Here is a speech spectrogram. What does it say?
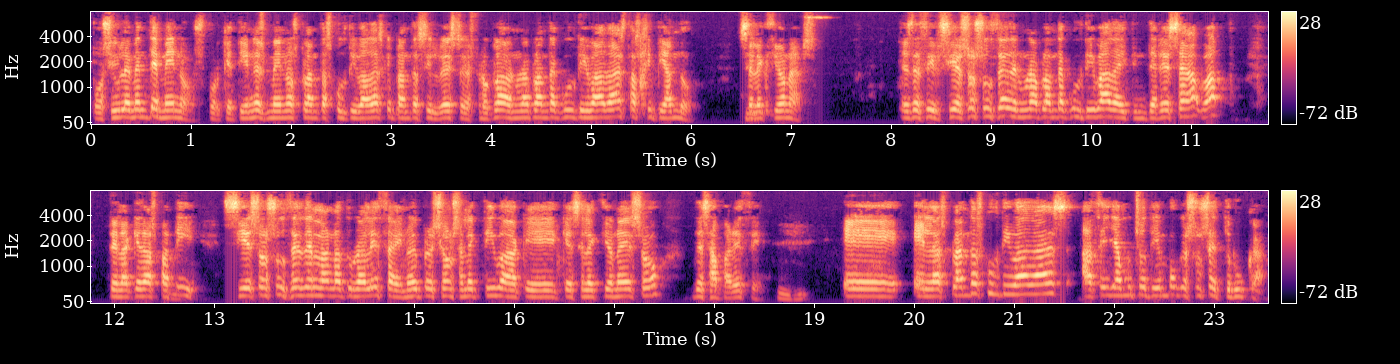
posiblemente menos, porque tienes menos plantas cultivadas que plantas silvestres. Pero claro, en una planta cultivada estás hipeando, seleccionas. Es decir, si eso sucede en una planta cultivada y te interesa, va, te la quedas para ti. Si eso sucede en la naturaleza y no hay presión selectiva que, seleccione eso, desaparece. Eh, en las plantas cultivadas hace ya mucho tiempo que eso se truca.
